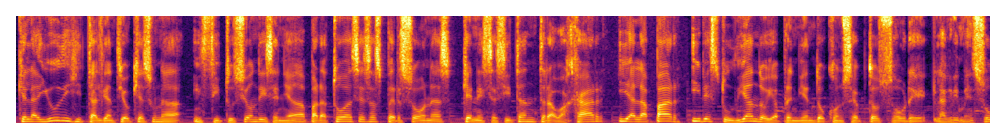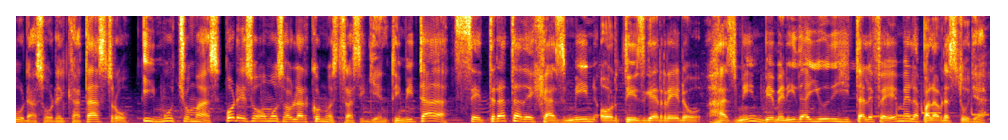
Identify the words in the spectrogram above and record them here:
que la U Digital de Antioquia es una institución diseñada para todas esas personas que necesitan trabajar y a la par ir estudiando y aprendiendo conceptos sobre la agrimensura, sobre el catastro y mucho más. Por eso vamos a hablar con nuestra siguiente invitada. Se trata trata de Jazmín Ortiz Guerrero. Jazmín, bienvenida a U Digital FM, la palabra es tuya.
